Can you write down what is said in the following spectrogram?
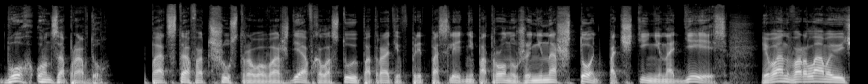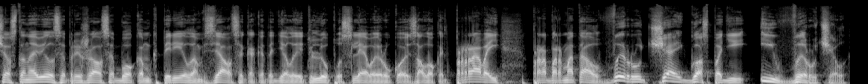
Бог он за правду. Подстав от шустрого вождя, в холостую потратив предпоследний патрон, уже ни на что, почти не надеясь, Иван Варламович остановился, прижался боком к перилам, взялся, как это делает Люпу с левой рукой за локоть правой, пробормотал «Выручай, Господи!» и выручил.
